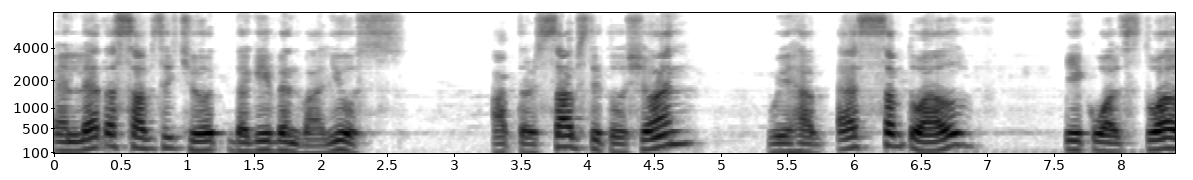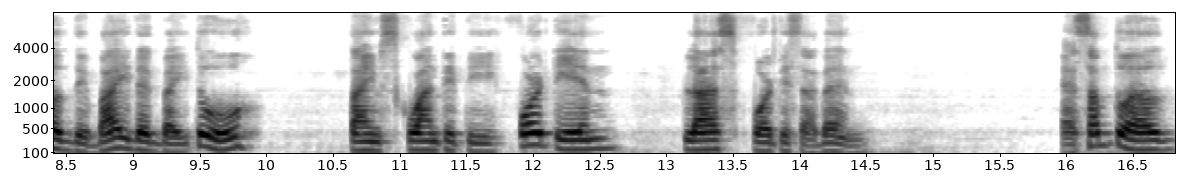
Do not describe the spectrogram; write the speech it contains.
and let us substitute the given values. After substitution, we have s sub 12 equals 12 divided by 2 times quantity 14 plus 47. S sub 12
